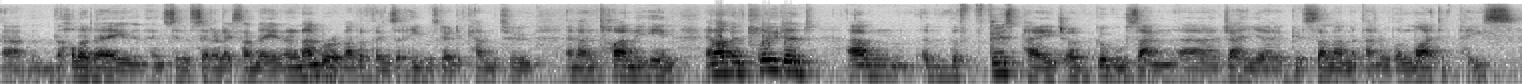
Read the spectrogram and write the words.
uh, the holiday instead of Saturday, Sunday, and a number of other things that he was going to come to an untimely end. And I've included um, the first page of Gugusan, uh, Keselamatan, or The Light of Peace,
